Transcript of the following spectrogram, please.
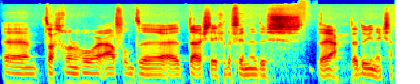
eh, het was gewoon een hooravond eh, thuis tegen de Finnen. Dus ja, daar doe je niks aan.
